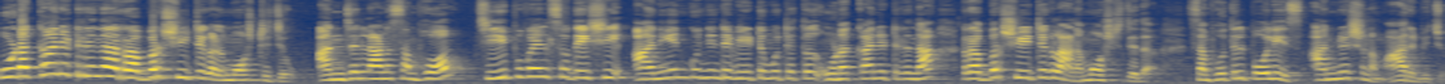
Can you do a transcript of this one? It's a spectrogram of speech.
ഉണക്കാനിട്ടിരുന്ന റബ്ബർ ഷീറ്റുകൾ മോഷ്ടിച്ചു. അഞ്ചലിലാണ് സംഭവം. ചീപ്പുവയൽ സ്വദേശി അനിയൻ കുഞ്ഞിന്റെ വീട്ടുമുറ്റത്ത് ഉണക്കാനിട്ടിരുന്ന റബ്ബർ ഷീറ്റുകളാണ് മോഷ്ടിച്ചത്. സംഭവത്തിൽ പോലീസ് അന്വേഷണം ആരംഭിച്ചു.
